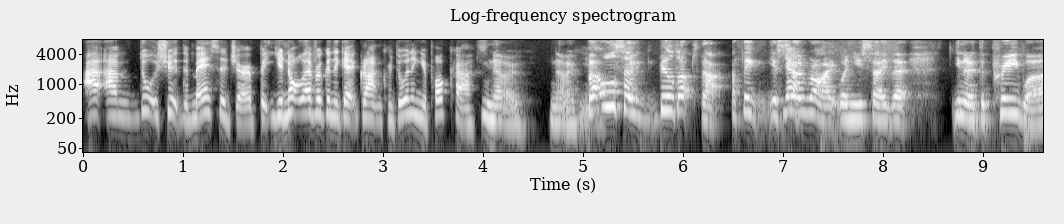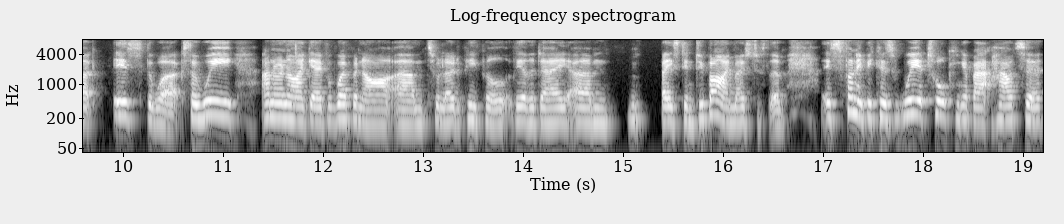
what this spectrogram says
I, um, don't shoot the messenger, but you're not ever going to get Grant Cardone in your podcast. No, no. Yeah. But also build up to that. I think you're so right when you say that you know the pre-work is the work so we anna and i gave a webinar um, to a load of people the other day um, based in dubai most of them it's funny because we're talking about how to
